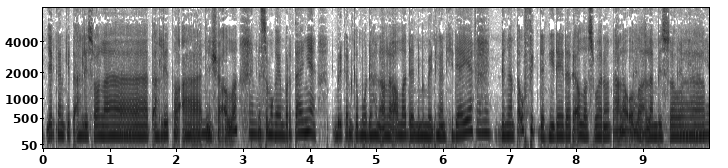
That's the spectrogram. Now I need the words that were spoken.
menjadikan kita ahli sholat, ahli taat, insya Allah. Dan semoga yang bertanya diberikan kemudahan oleh Allah dan dibimbing dengan hidayah, dengan taufik dan hidayah dari Allah Subhanahu Wa Taala. Allah alam bisawab.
